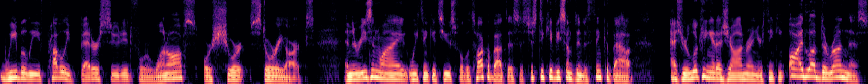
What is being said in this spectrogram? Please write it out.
we believe, probably better suited for one offs or short story arcs. And the reason why we think it's useful to talk about this is just to give you something to think about as you're looking at a genre and you're thinking, oh, I'd love to run this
